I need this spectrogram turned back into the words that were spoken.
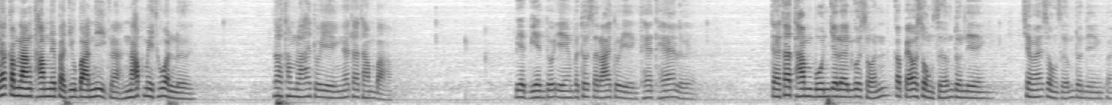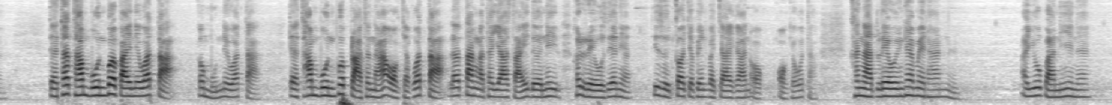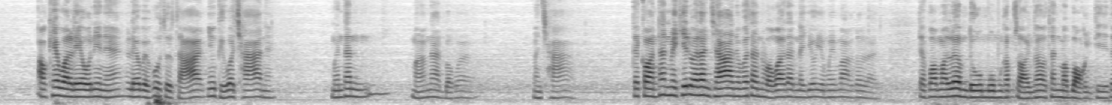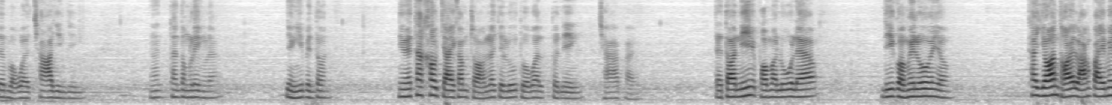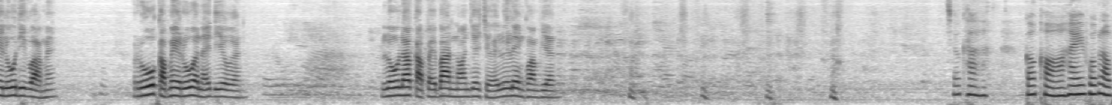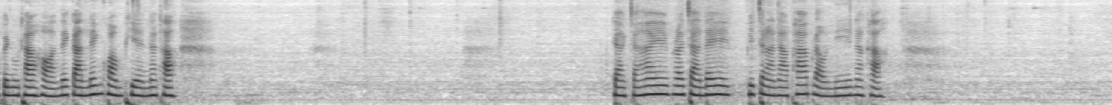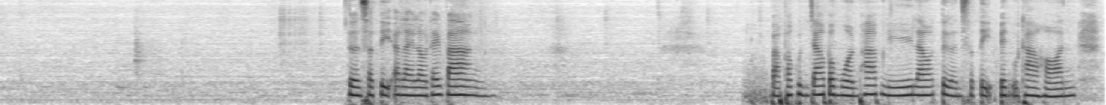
แล้วกำลังทำในปัจจุบันนี่อีกล่ะนับไม่ถ้วนเลย เราทำร้ายตัวเองนะถ้าทำบาป เบียดเบียนตัวเองประทุษร้ายตัวเองแท้ๆเลย แต่ถ้าทำบุญเจริญกุศล ก็แปลว่าส่งเสริมตนเอง ใช่ไหมส่งเสริมตนเองไปแต่ถ้าทำบุญเพื่อไปในวัฏฏะ ก็หมุนในวัฏฏะแต่ทำบุญเพื่อปรารถนาออกจากวัฏฏะแล้วตั้งอัธยาศัยเดินให้ให้เร็วเสียเนี่ย ที่สุดก็จะเป็นปัจจัยการออกออกจากวัฏฏะขนาดเร็วยังแทบไม่ทันอายุป่านนี้นะเอาแค่ว่าเร็วนี่นะเร็วไปผู้ศึกษายังถือว่าช้าเนี่ยเหมือนท่านมหาอำนาจบอกว่ามันช้า แต่ก่อนท่านไม่คิดว่าท่านช้านะเพราะท่านบอกว่าท่านอายุยังไม่มากเท่าไหร่แต่พอมาเริ่มดูมุมคำสอนเขาท่านมาบอกอีกที ท่านบอกว่าช้าจริง ๆ นั้นท่านต้องเร่งแล้ว อย่างนี้เป็นต้นนี่ไหมถ้าเข้าใจคำสอนแล้วจะรู้ตัวว่าตนเองช้าไป แต่ตอนนี้พอมารู้แล้ว ดีกว่าไม่รู้ไหมโยมถ้าย้อนถอยหลังไปไม่รู้ดีกว่าไหมรู้กับไม่รู้อันไหนเดียวกัน รู้แล้วกลับไปบ้านนอนเฉยๆหรือเร่งความเพียรเจ้าค่ะ ก็ขอให้พวกเราเป็นอุทาหรณ์ในการเร่งความเพียรนนะคะ อยากจะให้พระอาจารย์ได้พิจารณาภาพเหล่านี้นะคะเตือนสติอะไรเราได้บ้าง ฝากพระคุณเจ้าประมวลภาพนี้แล้วเตือนสติเป็นอุทาหรณ์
